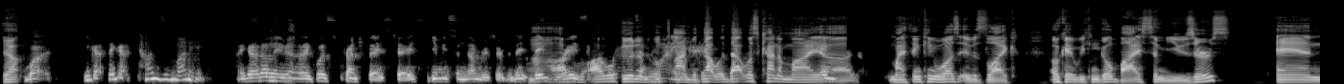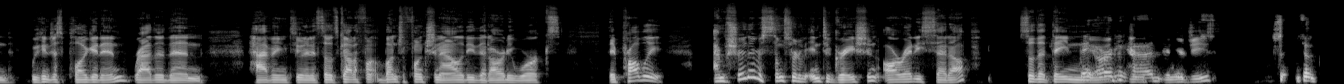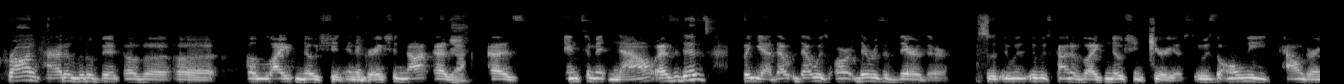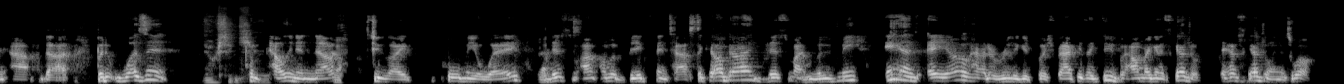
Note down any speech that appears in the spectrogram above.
Yeah. What you got? They got tons of money. Like I don't even like what's Crunchbase, Chase. Give me some numbers here. But they they've Uh, I raised. will- I will do it in real money. time. But that was that was kind of my And- uh, my thinking was it was like okay, we can go buy some users and we can just plug it in rather than having to. And so it's got a bunch of functionality that already works. They probably, I'm sure there was some sort of integration already set up so that they knew already that there were had- synergies. So, so Cron had a little bit of a a, a light Notion integration, not as Yeah. as intimate now as it is, but yeah, that that was our there was a there there. So it was it was kind of like Notion curious. It was the only calendar calendaring app that, but it wasn't Notion compelling enough to like pull me away. Yeah. This I'm, I'm a big Fantastical guy. This might mm-hmm. move me. And AO had a really good pushback. He's like, dude, but how am I going to schedule? They have scheduling as well.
